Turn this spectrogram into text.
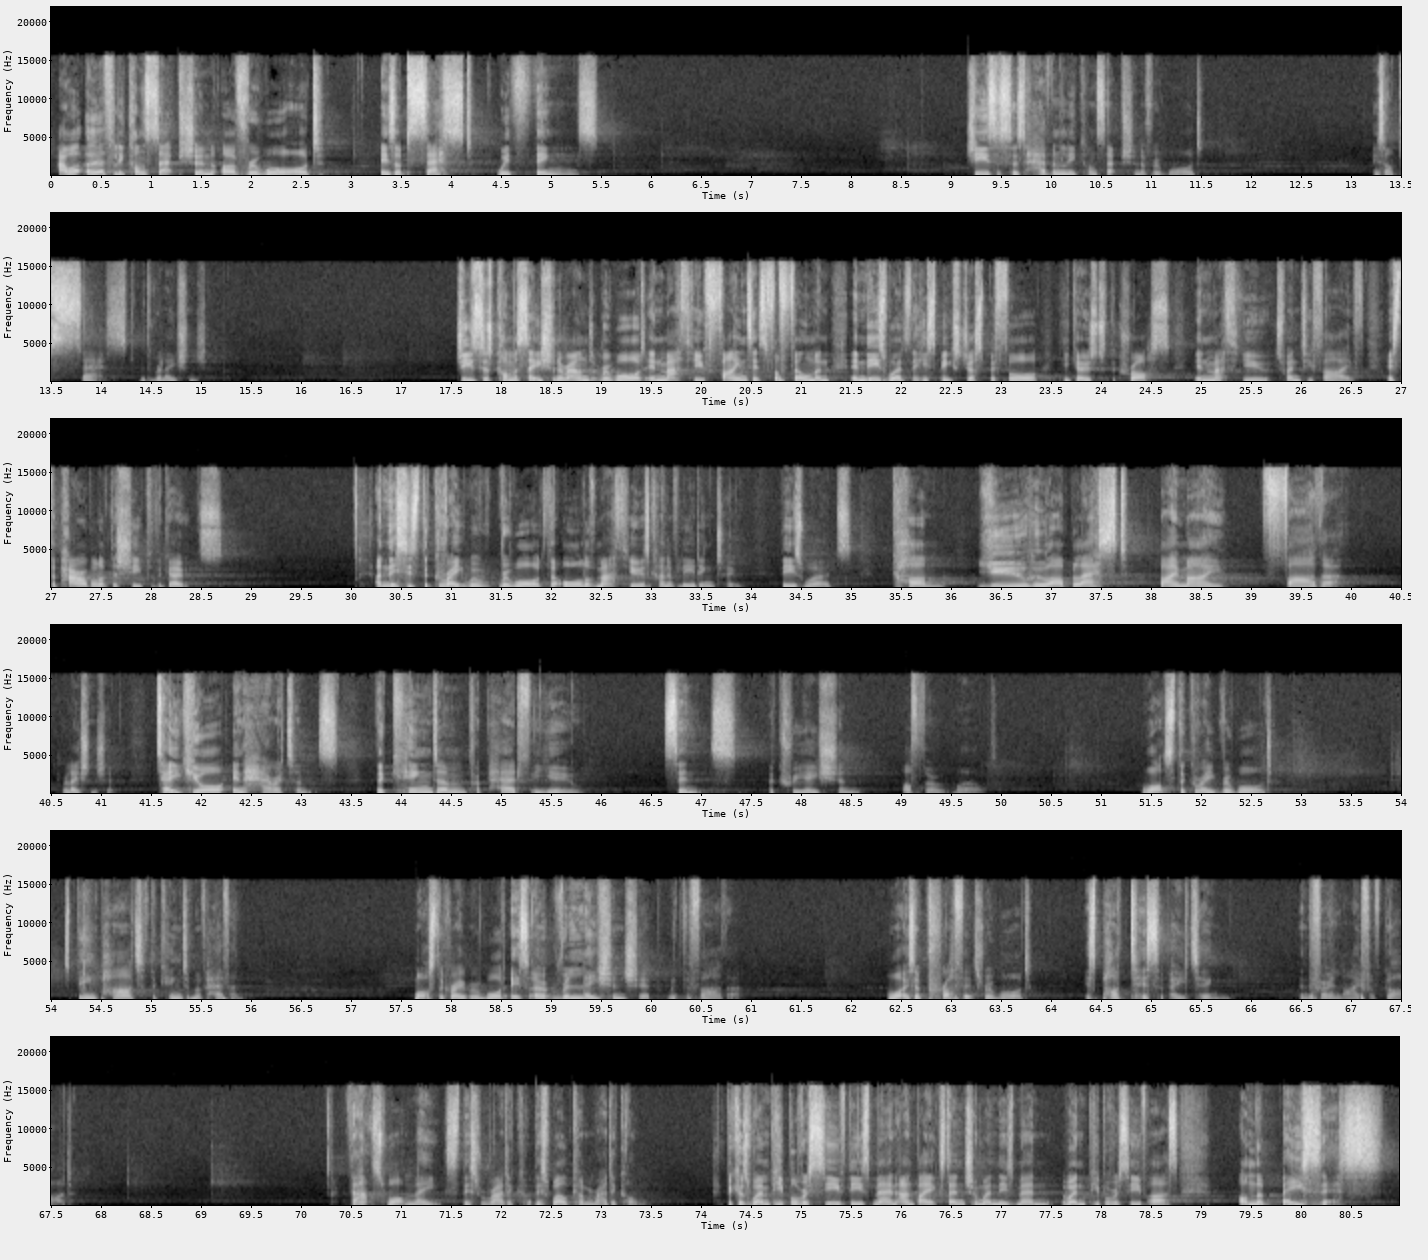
Our earthly conception of reward is obsessed with things. Jesus' heavenly conception of reward is obsessed with relationship. Jesus' conversation around reward in Matthew finds its fulfillment in these words that he speaks just before he goes to the cross in Matthew 25. It's the parable of the sheep and the goats. And this is the great reward that all of Matthew is kind of leading to. These words Come, you who are blessed by my Father relationship. Take your inheritance, the kingdom prepared for you since the creation of the world. What's the great reward? It's being part of the kingdom of heaven. What's the great reward? It's a relationship with the Father. What is a prophet's reward? Is participating in the very life of God. That's what makes this radical, this welcome radical. Because when people receive these men, and by extension, when these men, when people receive us, on the basis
